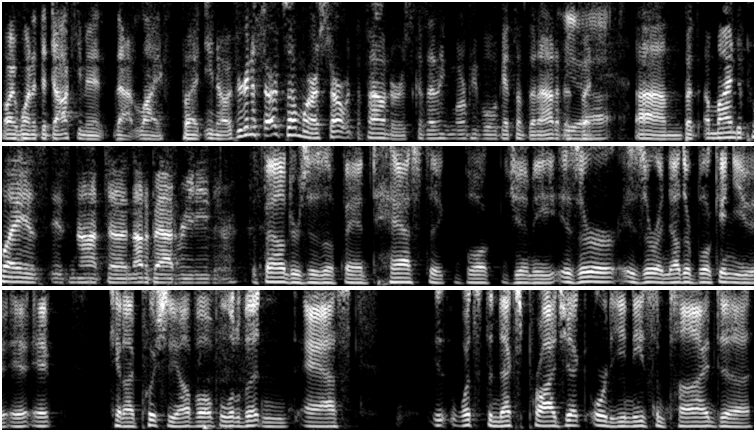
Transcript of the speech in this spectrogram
oh, I wanted to document that life. But you know, if you're going to start somewhere, start with the founders because I think more people will get something out of it. Yeah. But um, but a mind to play is is not uh, not a bad read either. The Founders is a fantastic book, Jimmy. Is there is there another book in you? It, it, can I push the envelope a little bit and ask? what's the next project, or do you need some time to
